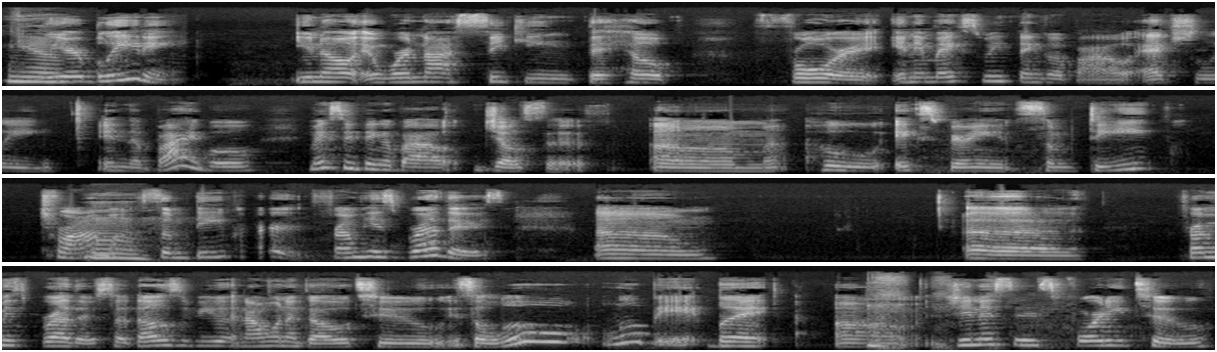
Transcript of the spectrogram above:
yeah. we are bleeding you know and we're not seeking the help for it and it makes me think about actually in the bible makes me think about joseph um, who experienced some deep trauma mm. some deep hurt from his brothers um, uh, from his brother. so those of you and i want to go to it's a little little bit but um, Genesis 42.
